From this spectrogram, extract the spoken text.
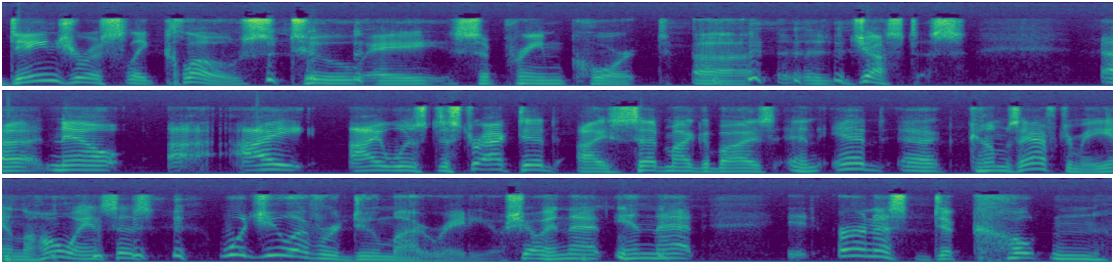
dangerously close to a Supreme Court uh, uh, justice. Uh, now, I I was distracted. I said my goodbyes, and Ed uh, comes after me in the hallway and says, "Would you ever do my radio show in that in that earnest Dakotan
